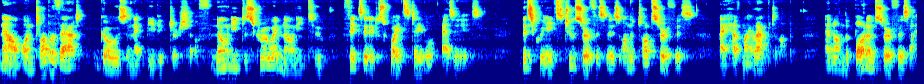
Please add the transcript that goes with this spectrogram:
Now on top of that goes an Ekby Viktor shelf. No need to screw it, no need to fix it, it is quite stable as it is. This creates two surfaces. On the top surface I have my laptop and on the bottom surface I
